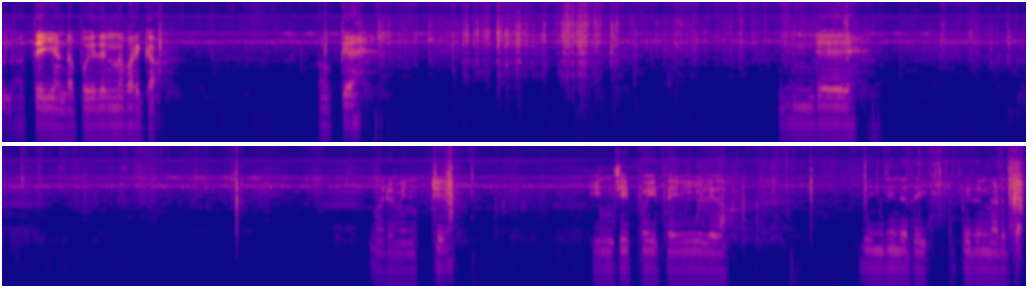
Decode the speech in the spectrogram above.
എന്താ തെയ്യുണ്ട്. അപ്പോൾ ഇതിൽ നിന്ന് പറിക്കാം. ഓക്കെ. ഇതിന്റെ ഒരു മിനിറ്റ്. ഇഞ്ചി ഇപ്പോൾ ഈ തൈയിലിതാ ഇഞ്ചിന്റെ തൈ അപ്പോൾ ഇതിൽ നിന്ന് എടുക്കാം.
